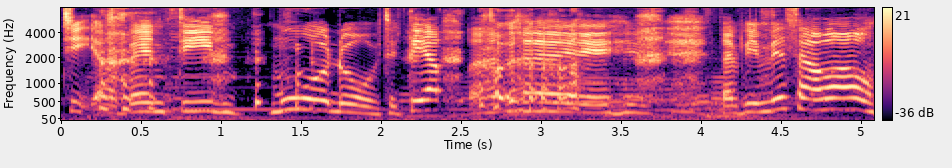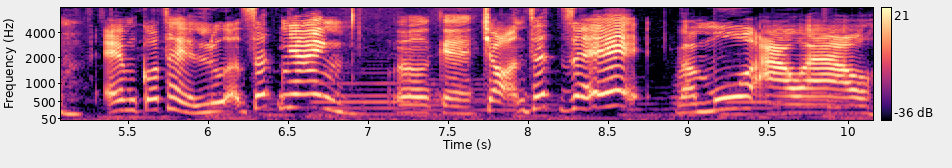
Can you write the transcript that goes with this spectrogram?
Chị ở bên team mua đồ trực tiếp. Tại vì biết sao không? Em có thể lựa rất nhanh ok. chọn rất dễ và mua ào ào.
